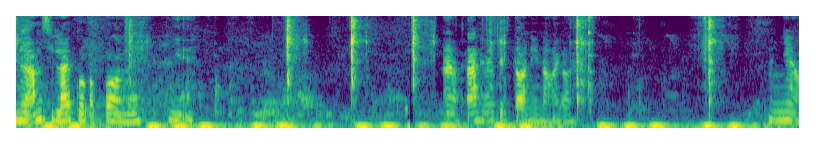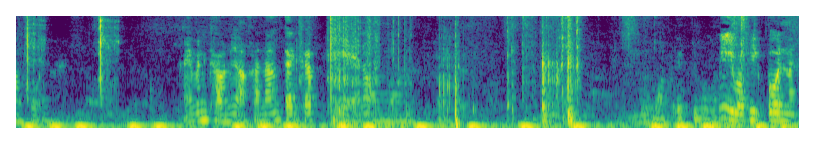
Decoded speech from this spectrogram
เนื้อมันสิร้ายกว่ากระป๋อมเลยแง่อะตัดให้มันเป็นตอนนี้น้อยก่อน มันยาวโพดให้มันขาวเนื้อขานั่งกันกับแง่น้องมอนมาร์เก็ตจุ๊บมีบ่พริกป่นนะ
